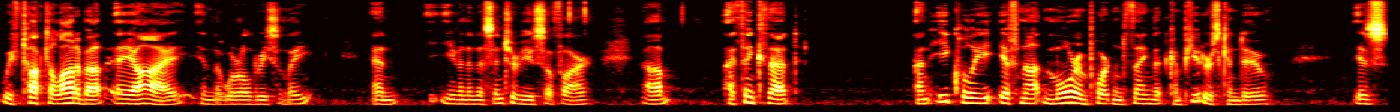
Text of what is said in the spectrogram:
We've talked a lot about AI in the world recently, and even in this interview so far, um, I think that an equally, if not more important thing that computers can do is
